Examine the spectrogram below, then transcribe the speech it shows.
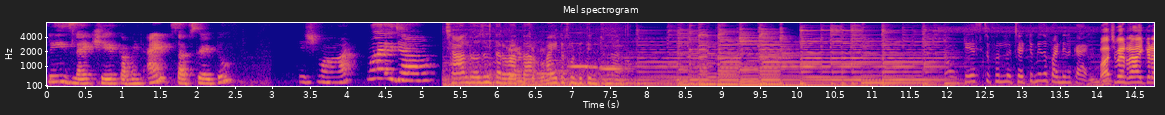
please like share comment and subscribe to iSmart మైజా చాలా రోజుల తర్వాత బయట ఫుడ్ తింటున్నాను. ఫుల్ చెట్టు మీద పండిన కాయ వాచ్మెన్ రా ఇక్కడ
